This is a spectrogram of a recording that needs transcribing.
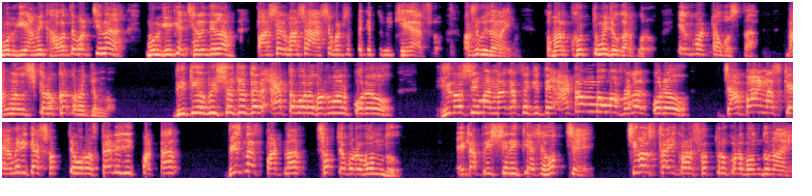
মুরগি আমি খাওয়াতে পারছি না, মুরগিকে ছেড়ে দিলাম, পাশের বাসা আশেপাশে থেকে তুমি খেয়ে আসো, অসুবিধা নাই। তোমার খুদ তুমি জোগাড় করো। এরকম একটা অবস্থা বাংলাদেশকে রক্ষা করার জন্য। দ্বিতীয় বিশ্বযুদ্ধের এত বড় ঘটনার পরেও হিরোসীমা নাগাসাকিতে অ্যাটম বোমা ফেলার পরেও জাপান আজকে আমেরিকার সবচেয়ে বড় স্ট্র্যাটেজিক পার্টনার বিজনেস পার্টনার সবচেয়ে বড় বন্ধু। এটা বিশ্বের ইতিহাসে হচ্ছে। চিরস্থায়ী কোন শত্রু কোন বন্ধু নাই।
